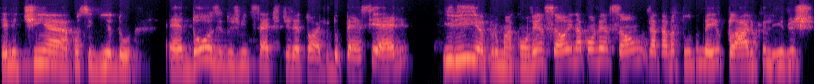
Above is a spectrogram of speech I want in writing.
Ele tinha conseguido é, 12 dos 27 diretórios do PSL, iria para uma convenção e na convenção já estava tudo meio claro que o Livres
